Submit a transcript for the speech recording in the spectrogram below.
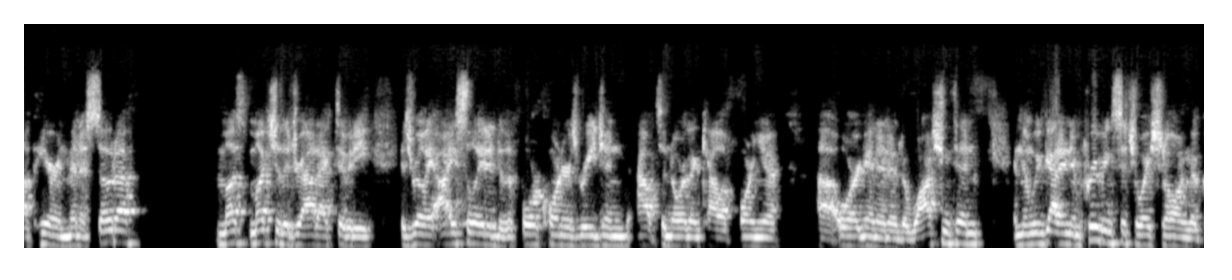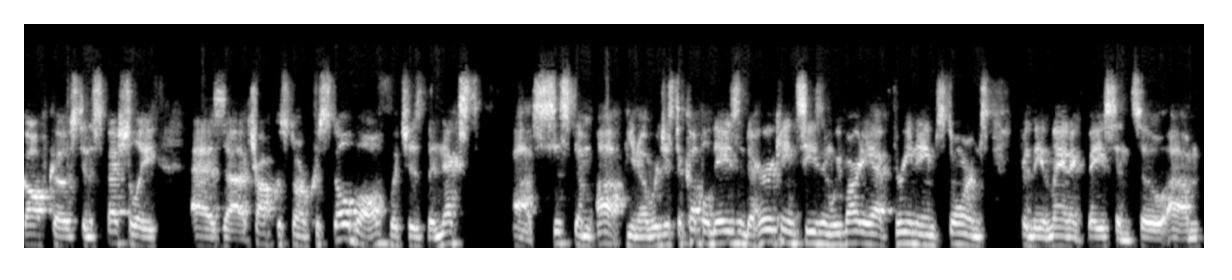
up here in Minnesota. Much, much of the drought activity is really isolated to the Four Corners region out to Northern California, uh, Oregon, and into Washington. And then we've got an improving situation along the Gulf Coast, and especially as uh, Tropical Storm Cristobal, which is the next uh, system up. You know, we're just a couple days into hurricane season. We've already have three named storms for the Atlantic Basin. So um,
